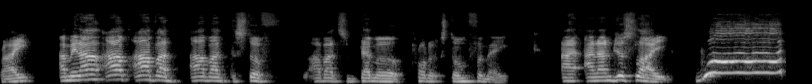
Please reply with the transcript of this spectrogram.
Right? I mean, I, have I've had I've had the stuff. I've had some demo products done for me, and, and I'm just like, what?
